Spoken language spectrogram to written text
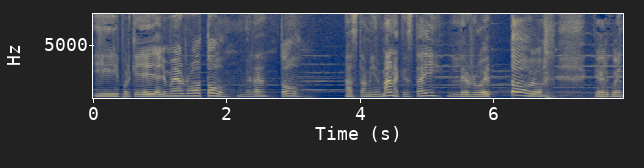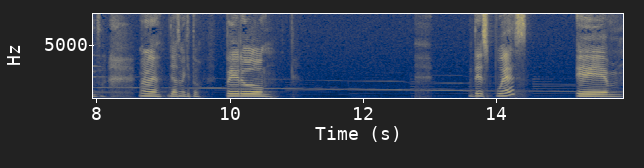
Y porque ella, yo me había robado todo, ¿verdad? Todo. Hasta mi hermana que está ahí, le robé todo. Qué vergüenza. Bueno, ya se me quitó. Pero después Em,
